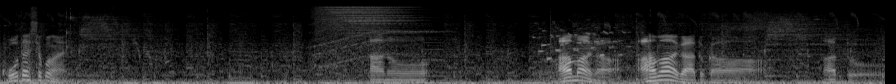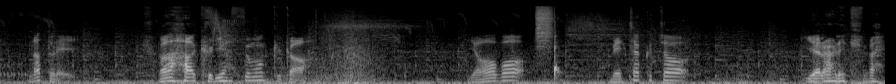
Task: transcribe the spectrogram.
交代してこない。あのアーマーガーアーマーガーとかあとナットレイ。ああクリアスモックか。やば。めちゃくちゃやられてない。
